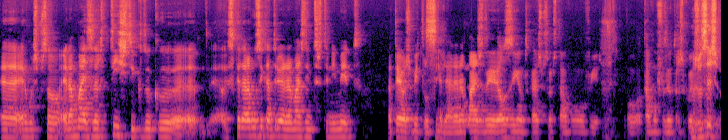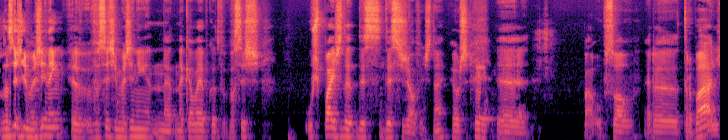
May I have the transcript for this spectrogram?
Uh, era uma expressão, era mais artístico do que. Uh, se calhar a música anterior era mais de entretenimento. Até aos Beatles, Sim. se calhar, era mais de. Eles iam tocar, as pessoas estavam a ouvir ou estavam a fazer outras coisas. Mas vocês, vocês imaginem, eh, vocês imaginem na, naquela época, vocês os pais de, desse, desses jovens, não é? Eles, uh, pá, o pessoal era trabalho,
